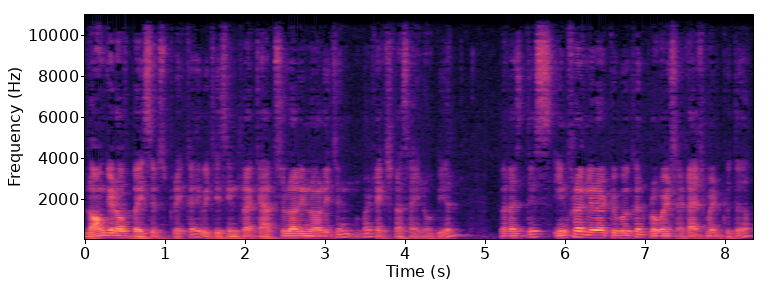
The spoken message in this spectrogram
long head of biceps brachii which is intracapsular in origin but extrasynovial whereas this infraglenoid tubercle provides attachment to the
